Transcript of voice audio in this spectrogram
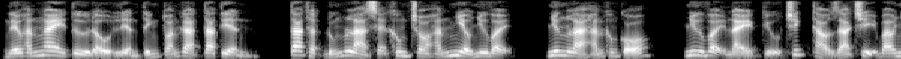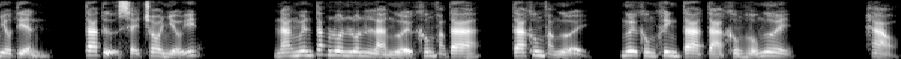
nếu hắn ngay từ đầu liền tính toán gạt ta tiền, ta thật đúng là sẽ không cho hắn nhiều như vậy, nhưng là hắn không có, như vậy này cửu trích thảo giá trị bao nhiêu tiền, ta tự sẽ cho nhiều ít. Nàng nguyên tắc luôn luôn là người không phạm ta, ta không phạm người, ngươi không khinh ta ta không hố ngươi. Hảo,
